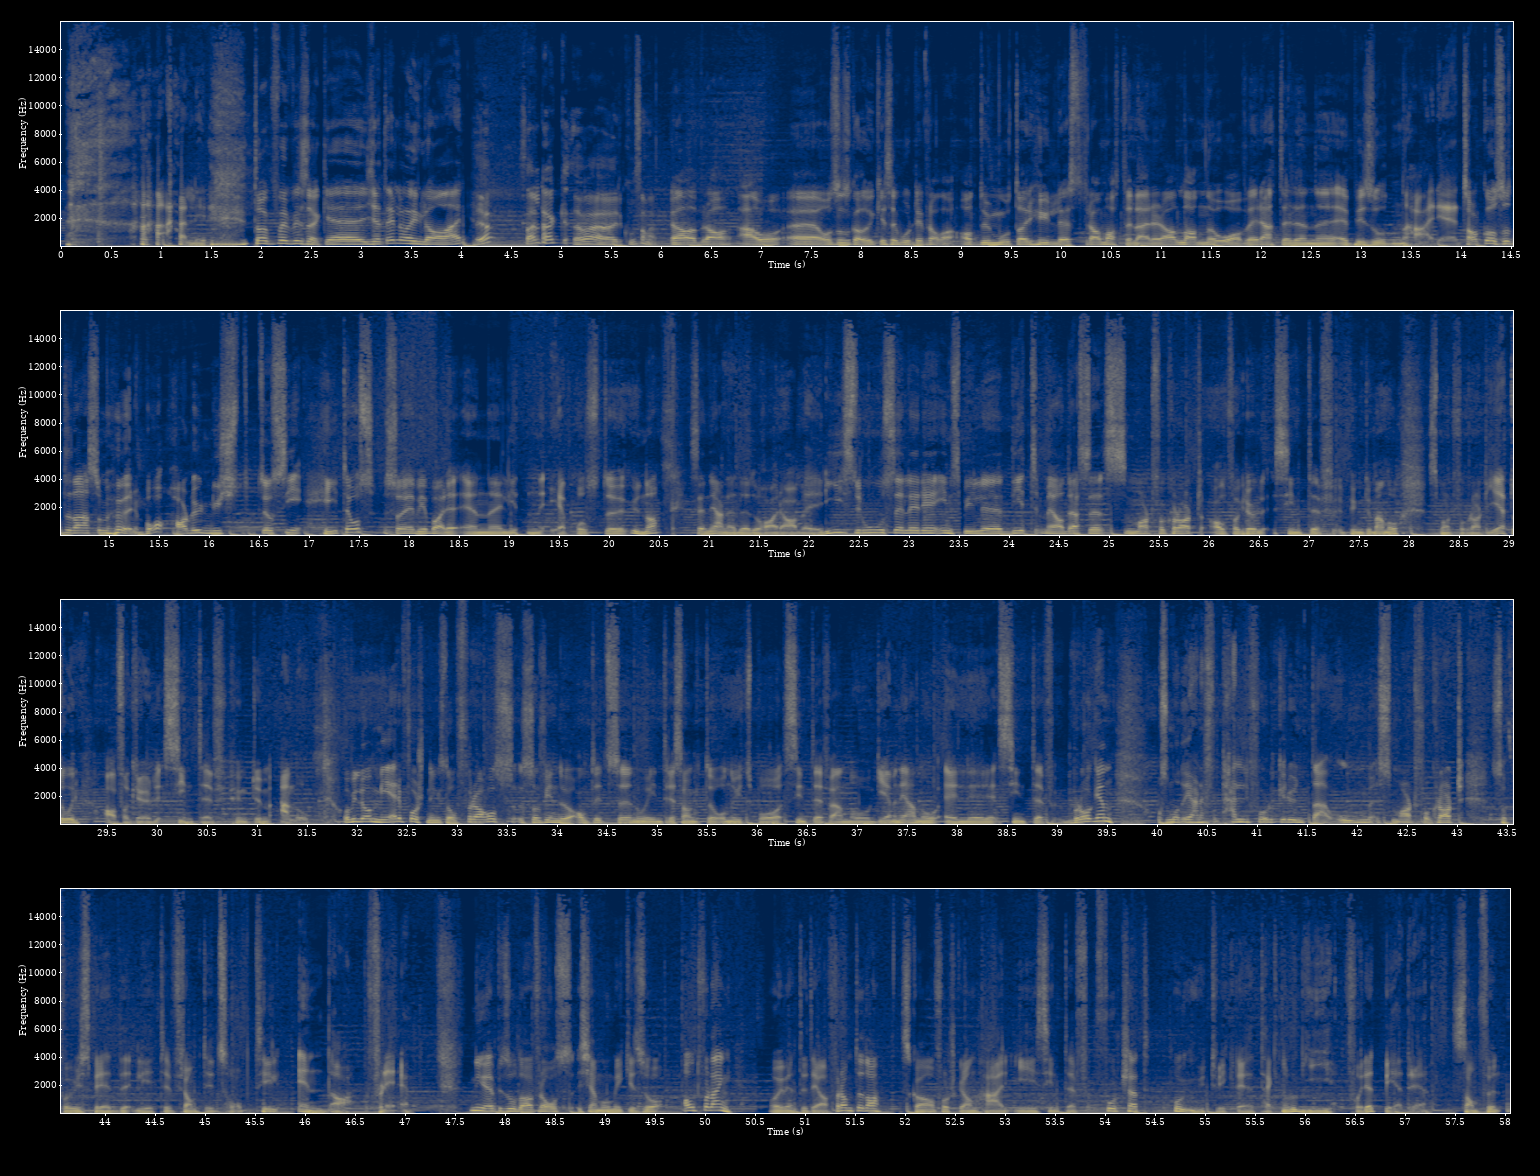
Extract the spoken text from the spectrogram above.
Herlig. Takk for besøket, Kjetil. Det var hyggelig å ha deg her. Ja. Selv takk. Det var kosa meg. Ja, bra. Jeg òg. Eh, og så skal du ikke se bort ifra da, at du mottar hyllest fra mattelærere landet over etter denne episoden her. Eh, Takk også til deg som hører på. Har du lyst til å si hei til oss, så er vi bare en liten e-post unna. Send gjerne det du har av ris, ros eller innspill dit med adresse smartforklart alfakrøll sintef.no. Smartforklart i ett ord, alfakrøll sintef.no. Og vil du ha mer forskningsstoff fra oss, så finner du alltids noe interessant og nytt på sintef.no, gemini.no eller Sintef-bloggen. Og så må du gjerne fortelle folk rundt deg om Smart forklart, så får vi spredd litt framtidshåp til enda flere. Nye episoder fra oss kommer om ikke så altfor lenge, og i ventetida fram til da skal forskerne her i Sintef fortsette å utvikle teknologi for et bedre samfunn.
